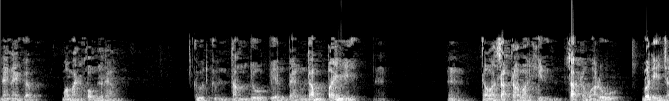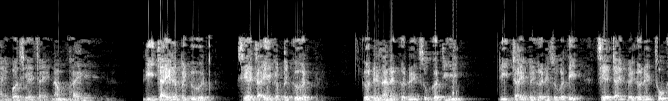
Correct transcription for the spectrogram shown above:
ไหนๆกับ บ่มันคมอยู่แล้วเกิดขึ้นตั้งอยู่เปลี่ยนแปลงดำไปถ้าว่าสักแต่ว่าห็นสักแต่ว่ารู้บ่ดีใจบ่เสียใจน้ำไผดีใจก็ไปเกิด เสียใจก็ไปเกิด เกิดในไหนเกิดในสุขติ ดีใจไปเกิดในสุขติ เสียใจไปเกิดในทุกข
